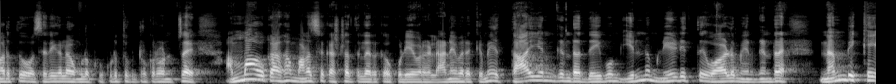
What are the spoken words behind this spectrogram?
மருத்துவ வசதிகளை அவங்களுக்கு கொடுத்துக்கிட்டு இருக்கிறோன்ட்டு அம்மாவுக்காக மனசு கஷ்டத்தில் இருக்கக்கூடியவர்கள் அனைவருக்குமே தாய் என்கின்ற தெய்வம் இன்னும் நீடித்து வாழும் என்கின்ற நம்பிக்கை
